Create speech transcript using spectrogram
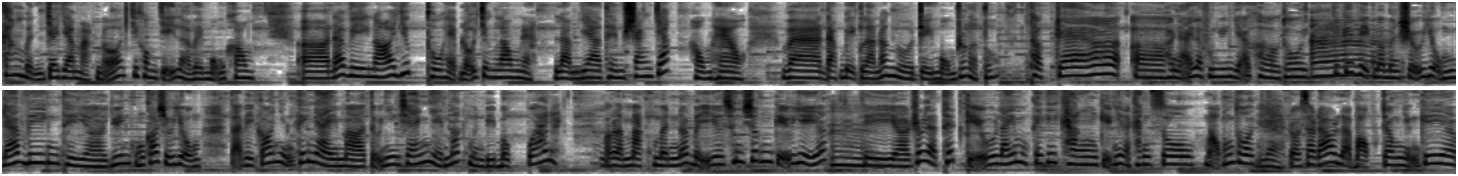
căng mịn cho da mặt nữa chứ không chỉ là về mụn không. À, đá viên nó giúp thu hẹp lỗ chân lông nè làm da thêm săn chắc hồng hào và đặc biệt là nó ngừa trị mụn rất là tốt. Thật ra ờ, hồi nãy là phương duyên giả khờ thôi À. chứ cái việc mà mình sử dụng đá viên thì ờ, duyên cũng có sử dụng tại vì có những cái ngày mà tự nhiên sáng dậy mắt mình bị bục quá này hoặc là mặt mình nó bị sưng sưng kiểu gì á Ừ. thì ờ, rất là thích kiểu lấy một cái cái khăn kiểu như là khăn xô mỏng thôi Dạ. rồi sau đó là bọc trong những cái ờ,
